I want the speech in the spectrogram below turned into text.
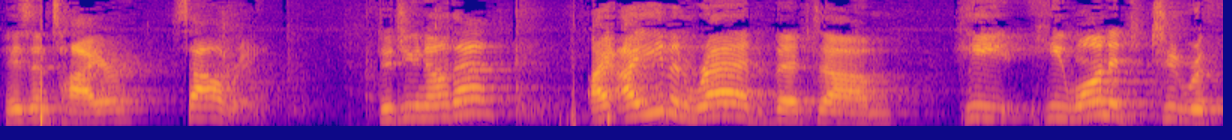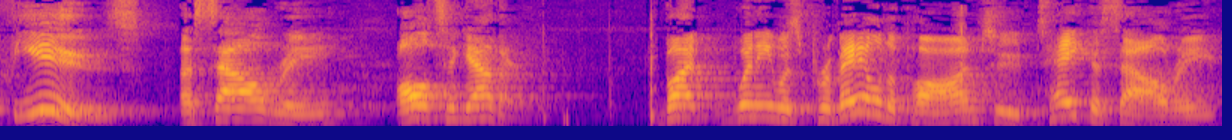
his entire salary. Did you know that? I, I even read that um, he, he wanted to refuse a salary altogether. But when he was prevailed upon to take a salary,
